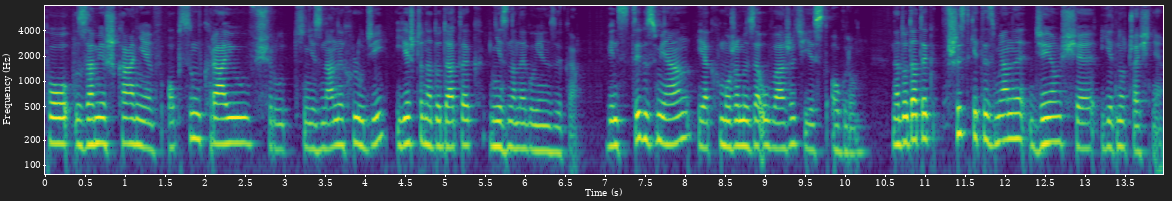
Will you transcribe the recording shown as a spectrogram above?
po zamieszkanie w obcym kraju wśród nieznanych ludzi i jeszcze na dodatek nieznanego języka. Więc tych zmian, jak możemy zauważyć, jest ogrom. Na dodatek wszystkie te zmiany dzieją się jednocześnie.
